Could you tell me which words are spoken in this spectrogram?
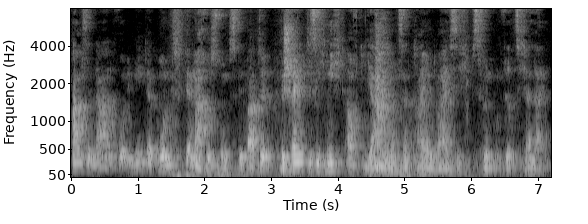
Arsenal vor dem Hintergrund der Nachrüstungsdebatte beschränkte sich nicht auf die Jahre 1933 bis 1945 allein.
